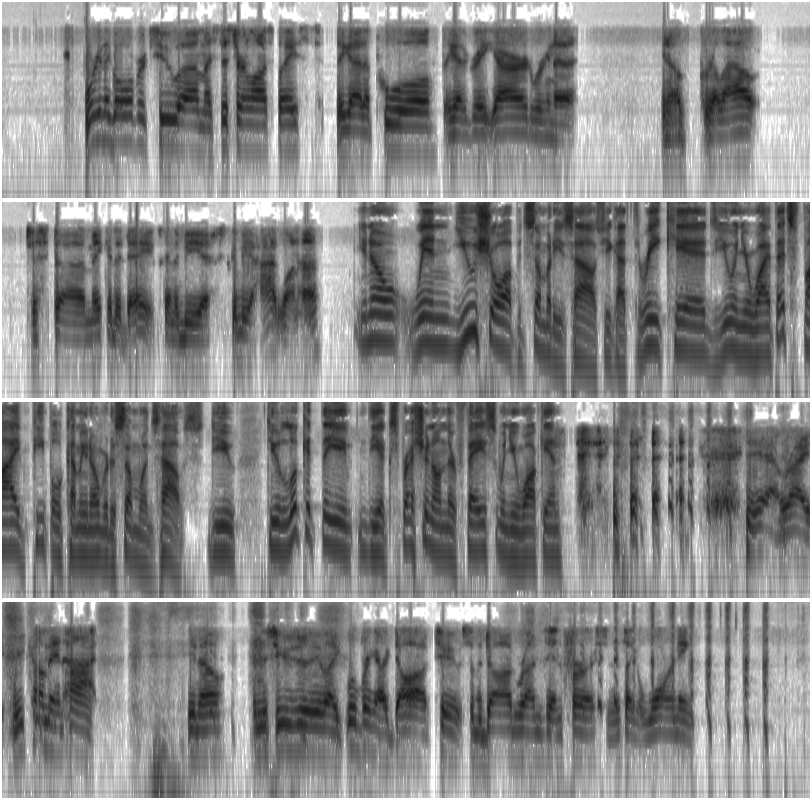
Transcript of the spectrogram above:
We're gonna go over to uh, my sister in law's place. They got a pool. They got a great yard. We're gonna, you know, grill out. Just uh, make it a day. It's gonna be a, it's gonna be a hot one, huh? You know, when you show up at somebody's house, you got three kids, you and your wife. That's five people coming over to someone's house. Do you do you look at the the expression on their face when you walk in? Yeah, right. We come in hot, you know, and it's usually like we'll bring our dog too. So the dog runs in first, and it's like a warning.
